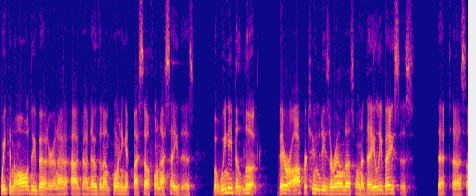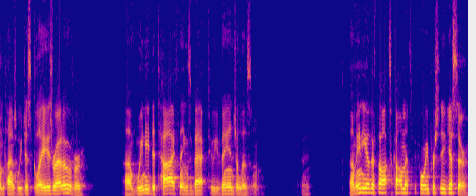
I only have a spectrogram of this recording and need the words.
we can all do better, and I, I, I know that I'm pointing at myself when I say this, but we need to look. There are opportunities around us on a daily basis that uh, sometimes we just glaze right over. Um, we need to tie things back to evangelism. Okay? Um, any other thoughts, comments before we proceed? Yes, sir.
